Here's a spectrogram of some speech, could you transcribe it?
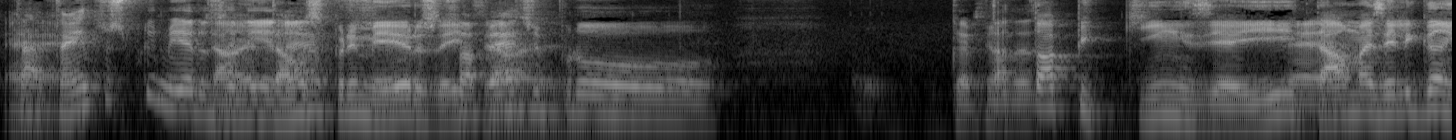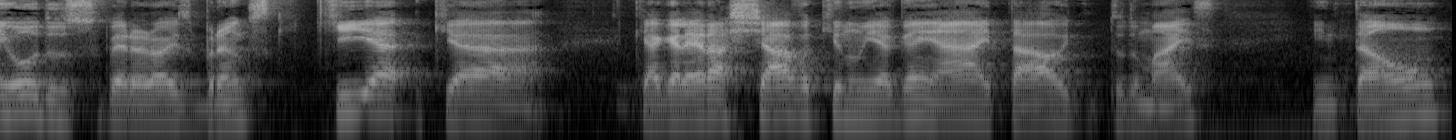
tá, é, tá, entre os primeiros tá, ali, tá né? os primeiros aí. Só perde tá, pro. Campeão tá das... top 15 aí e é. tal, mas ele ganhou dos super-heróis brancos que a, que a que a galera achava que não ia ganhar e tal e tudo mais. Então,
